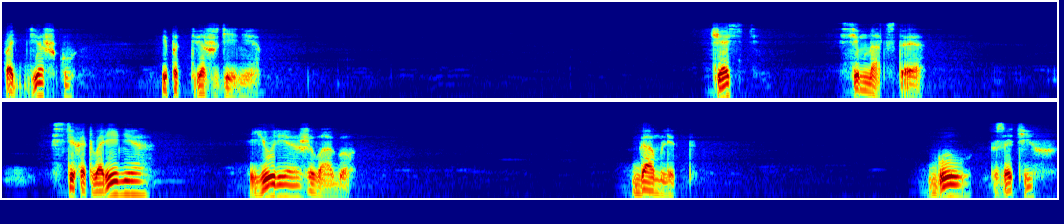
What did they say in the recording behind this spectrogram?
поддержку и подтверждение. Часть семнадцатая. Стихотворение Юрия Живаго. Гамлет. Гул затих.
